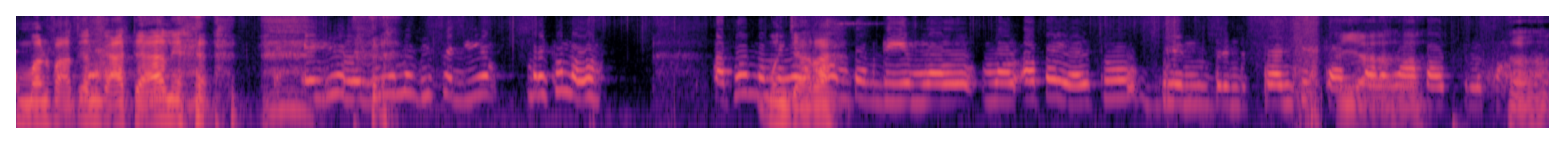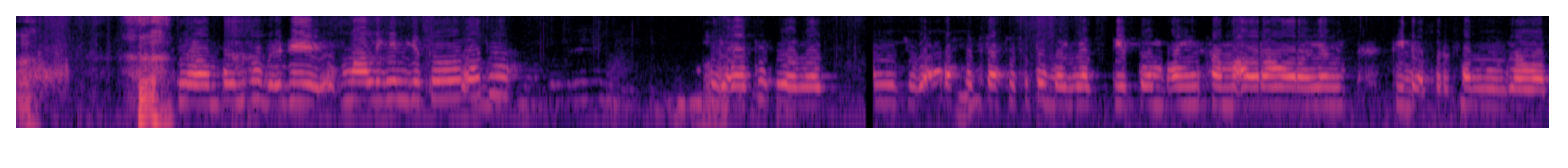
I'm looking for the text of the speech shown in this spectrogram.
memanfaatkan keadaan ya. Eh iya lagi mana bisa dia mereka malah apa namanya Menjarah. ngomong di mall mall apa ya itu brand brand Prancis kan Iya. kalau apa ya ampun sampai di malingin gitu aduh etis banget juga rasis-rasis itu banyak ditumpangi sama orang-orang yang tidak bertanggung jawab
